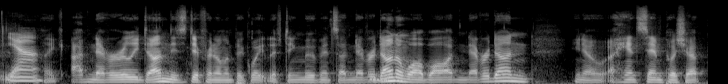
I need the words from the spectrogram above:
yeah. like i've never really done these different olympic weightlifting movements i've never done a Mm-hmm. wall ball i've never done you know a handstand push-up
